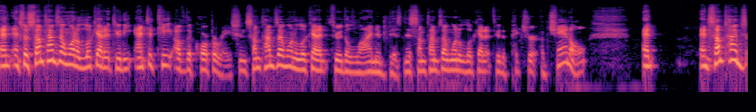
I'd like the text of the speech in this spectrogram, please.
And and so sometimes I want to look at it through the entity of the corporation. Sometimes I want to look at it through the line of business. Sometimes I want to look at it through the picture of channel. And and sometimes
